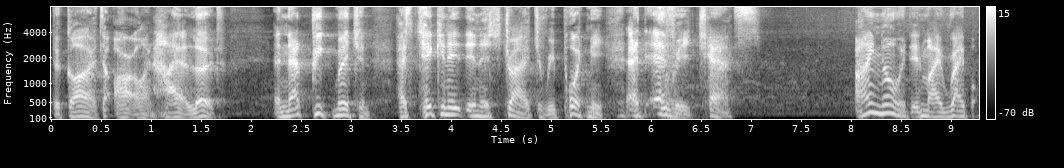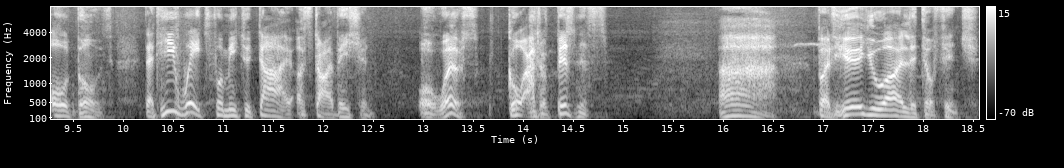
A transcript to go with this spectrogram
The guards are on high alert, and that Greek merchant has taken it in his stride to report me at every chance. I know it in my ripe old bones that he waits for me to die of starvation. Or worse, go out of business. Ah, but here you are, little Finch.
